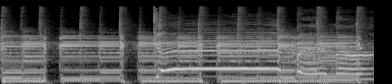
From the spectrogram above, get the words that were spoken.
Qué pena,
